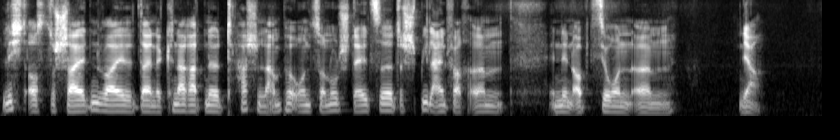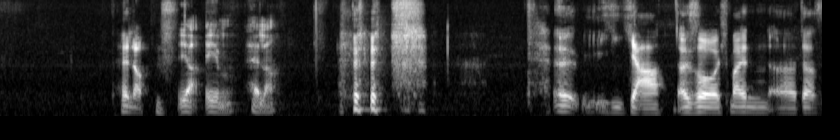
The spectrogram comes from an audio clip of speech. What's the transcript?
Licht auszuschalten, weil deine Knarre hat eine Taschenlampe und zur Not stellst du das Spiel einfach ähm, in den Optionen, ähm, ja, Heller. Ja, eben, heller. äh, ja, also ich meine, äh, das,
